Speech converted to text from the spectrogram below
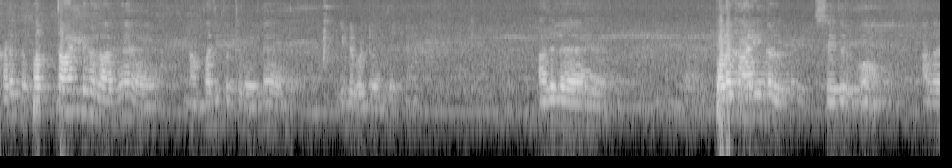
கடந்த பத்தாண்டுகளாக நான் பதிப்புத்துறையில ஈடுபட்டு வந்திருக்கேன். அதில் பல காரியங்கள் செய்திருக்கோம். அது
